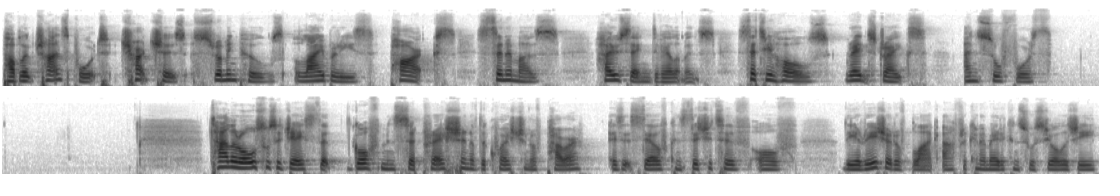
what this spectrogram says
public transport, churches, swimming pools, libraries, parks, cinemas, housing developments, city halls, rent strikes, and so forth. Tyler also suggests that Goffman's suppression of the question of power is itself constitutive of the erasure of black African American sociology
